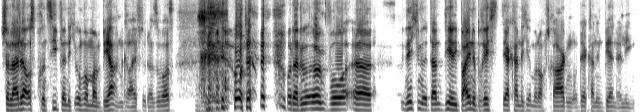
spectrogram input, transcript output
schon leider aus Prinzip, wenn dich irgendwann mal ein Bär angreift oder sowas. oder, oder, du irgendwo äh, nicht dann dir die Beine brichst, der kann dich immer noch tragen und der kann den Bären erlegen.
